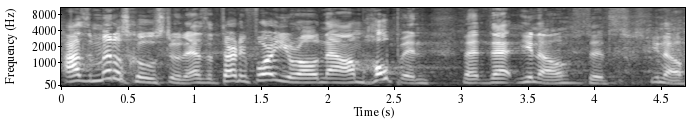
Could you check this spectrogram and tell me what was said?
I was a middle school student. As a 34 year old now, I'm hoping that, that you know, that, you know.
